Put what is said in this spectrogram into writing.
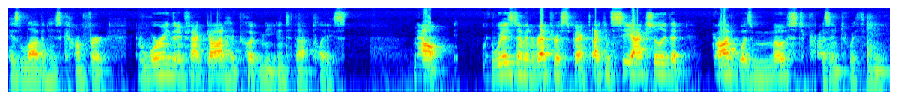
His love and His comfort, and worrying that in fact God had put me into that place. Now, with wisdom and retrospect, I can see actually that God was most present with me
